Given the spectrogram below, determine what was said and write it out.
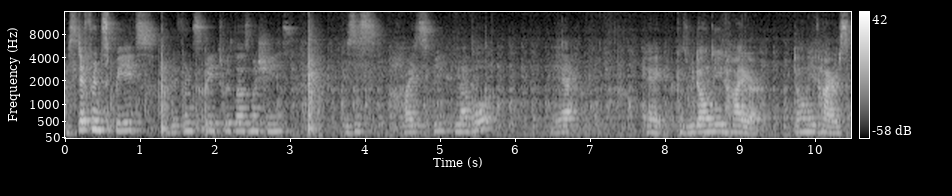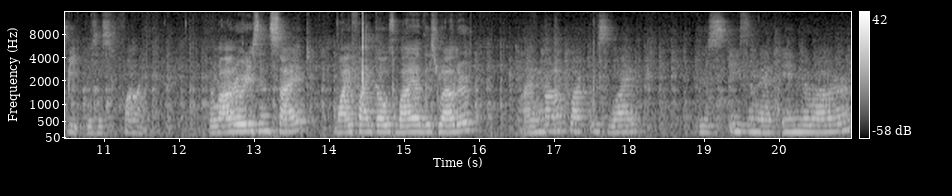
There's different speeds, different speeds with those machines. This is high speed level. Yeah. Okay, because we don't need higher. Don't need higher speed. This is fine. The router is inside. Wi-Fi goes via this router. I'm gonna plug this Wi, this Ethernet in the router.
